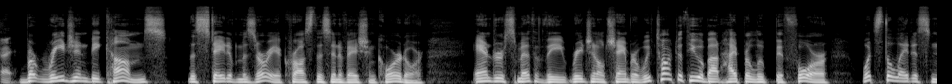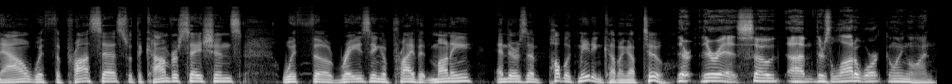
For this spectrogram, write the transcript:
Right. But region becomes the state of Missouri across this innovation corridor. Andrew Smith of the Regional Chamber, we've talked with you about Hyperloop before. What's the latest now with the process, with the conversations, with the raising of private money? And there's a public meeting coming up too. There, there is. So um, there's a lot of work going on.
